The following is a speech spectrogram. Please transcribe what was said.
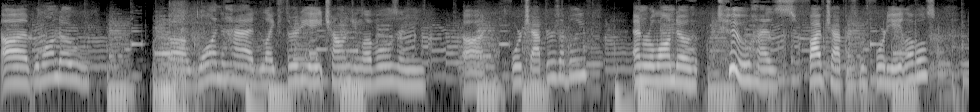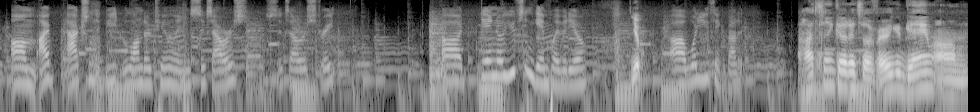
Uh, Rolando uh, one had like 38 challenging levels and uh, four chapters, I believe. And Rolando 2 has five chapters with 48 levels. Um, I actually beat Rolando 2 in six hours, six hours straight. Uh, Daniel, you've seen gameplay video. Yep. Uh, what do you think about it? I think that it's a very good game. Um,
